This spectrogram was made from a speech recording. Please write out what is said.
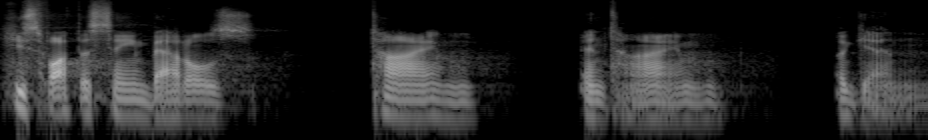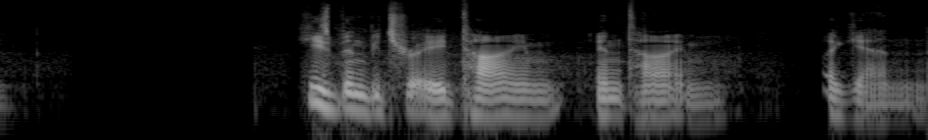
He's fought the same battles time and time again. He's been betrayed time and time again.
